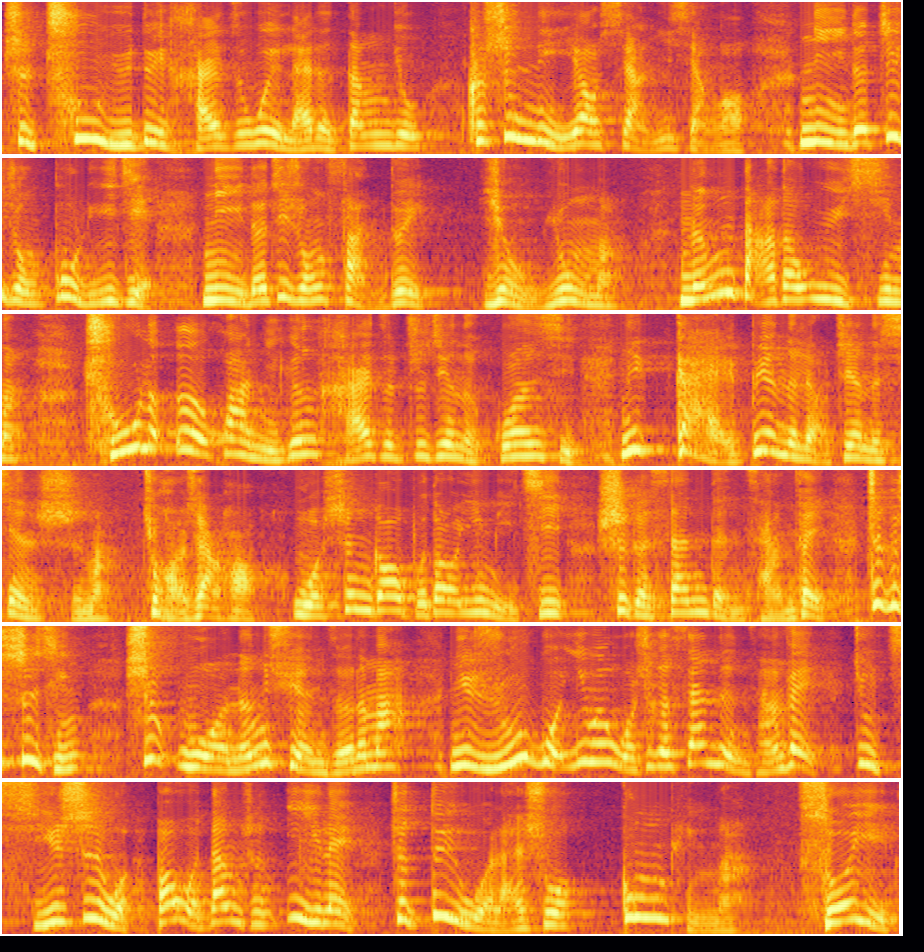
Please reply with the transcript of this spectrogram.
是出于对孩子未来的担忧。可是你要想一想哦，你的这种不理解，你的这种反对有用吗？能达到预期吗？除了恶化你跟孩子之间的关系，你改变得了这样的现实吗？就好像哈，我身高不到一米七，是个三等残废，这个事情是我能选择的吗？你如果因为我是个三等残废就歧视我，把我当成异类，这对我来说公平吗？所以，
